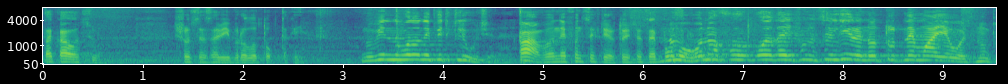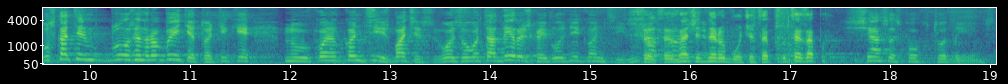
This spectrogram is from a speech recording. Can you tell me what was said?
Така оцю. Що це за вібролоток такий? Ну він воно не підключене. А, воно не функціклір, тобто це Ну, був. воно фу- воно й функціонує, але тут немає ось. Ну, пускатель должен робити, то тільки ну, кон- конці ж, бачиш, ось оця дирочка і должні конці. Ну, Все, це значить не робоче. Це, це за... Зараз ось по- подивимося.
